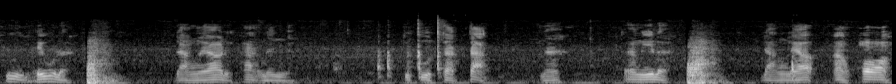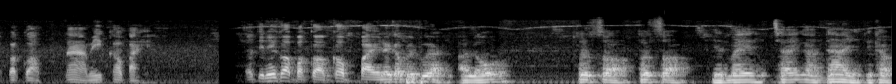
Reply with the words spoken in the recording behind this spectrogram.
ชื่อเร็วนะดังแล้วอีกข้างหนึ่งตุดตุดตัดตัดนะข้างนี้เลยดังแล้วอ้าวพอประกอบหน้ามิกเข้าไป แล้วทีนี้ก็ประกอบเข้าไปนะครับเพื่อนๆฮัลโหลทดสอบทดสอบเห็นไหมใช้งานได้นะครับ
